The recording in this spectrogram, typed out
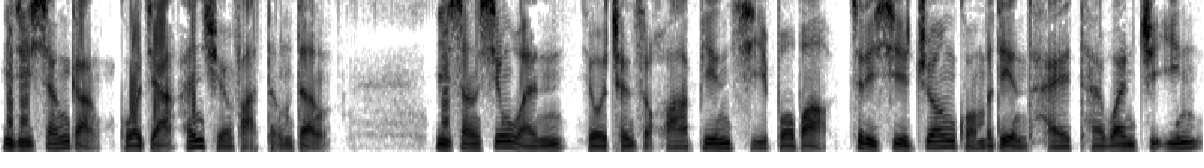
以及香港国家安全法等等。以上新闻由陈子华编辑播报，这里是中央广播电台台湾之音。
